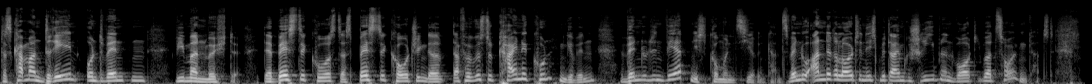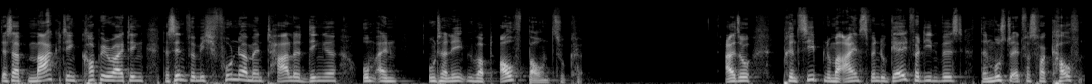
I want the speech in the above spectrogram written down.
Das kann man drehen und wenden, wie man möchte. Der beste Kurs, das beste Coaching, da, dafür wirst du keine Kunden gewinnen, wenn du den Wert nicht kommunizieren kannst, wenn du andere Leute nicht mit deinem geschriebenen Wort überzeugen kannst. Deshalb Marketing, Copywriting, das sind für mich fundamentale Dinge, um ein Unternehmen überhaupt aufbauen zu können. Also Prinzip Nummer eins, wenn du Geld verdienen willst, dann musst du etwas verkaufen.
